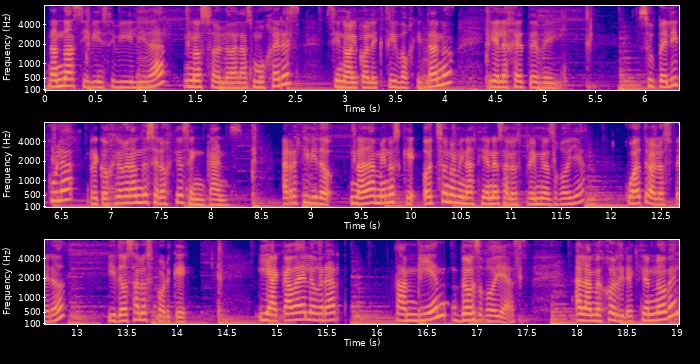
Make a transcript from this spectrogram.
dando así visibilidad no solo a las mujeres, sino al colectivo gitano y LGTBI. Su película recogió grandes elogios en Cannes, ha recibido nada menos que ocho nominaciones a los premios Goya, cuatro a los Feroz y dos a los Forqué. Y acaba de lograr también dos Goyas, a la mejor dirección Nobel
